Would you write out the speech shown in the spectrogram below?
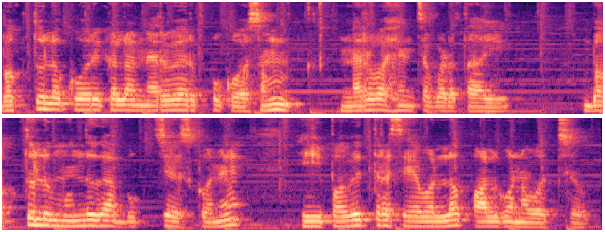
భక్తుల కోరికల నెరవేర్పు కోసం నిర్వహించబడతాయి. భక్తులు ముందుగా బుక్ చేసుకొని ఈ పవిత్ర సేవల్లో పాల్గొనవచ్చు.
